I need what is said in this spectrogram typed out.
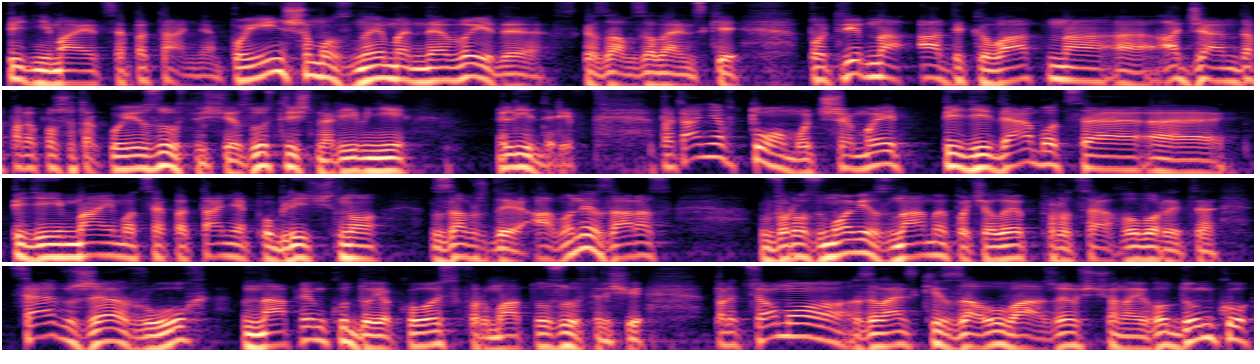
піднімає це питання. По іншому з ними не вийде, сказав Зеленський. Потрібна адекватна е, адженда. Перепрошую такої зустрічі. Зустріч на рівні лідерів. Питання в тому, чи ми підійдемо це, е, підіймаємо це питання публічно завжди. А вони зараз в розмові з нами почали про це говорити. Це вже рух в напрямку до якогось формату зустрічі. При цьому Зеленський зауважив, що на його думку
